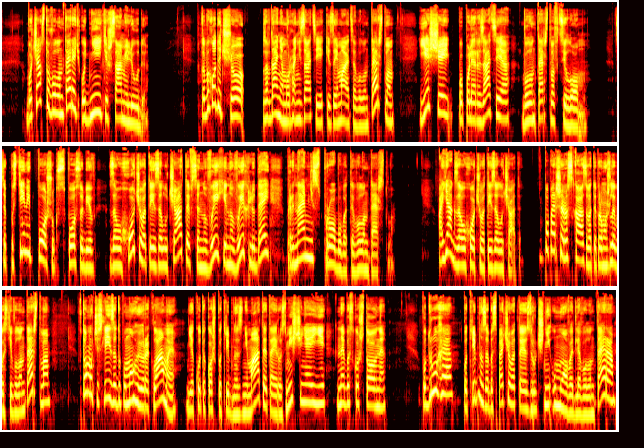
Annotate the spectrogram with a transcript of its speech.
бо часто волонтерять одні й ті ж самі люди. То виходить, що завданням організацій, які займаються волонтерством, є ще й популяризація волонтерства в цілому. Це постійний пошук способів заохочувати і залучати все нових і нових людей, принаймні спробувати волонтерство. А як заохочувати і залучати? По-перше, розказувати про можливості волонтерства, в тому числі і за допомогою реклами, яку також потрібно знімати, та й розміщення її не безкоштовне. По-друге, потрібно забезпечувати зручні умови для волонтера,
